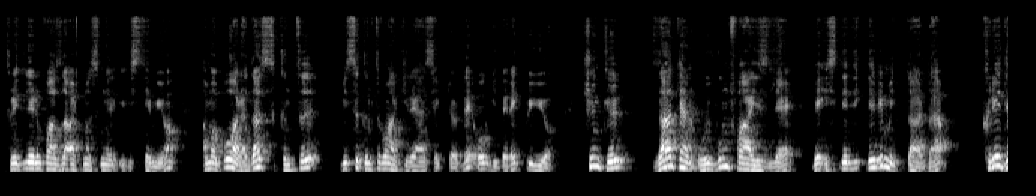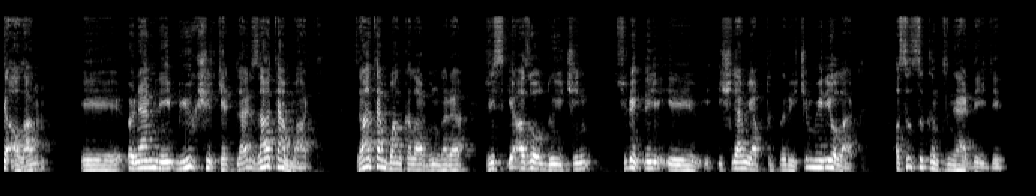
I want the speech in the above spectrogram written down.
kredilerin fazla artmasını istemiyor. Ama bu arada sıkıntı bir sıkıntı var ki reel sektörde o giderek büyüyor. Çünkü zaten uygun faizle ve istedikleri miktarda kredi alan e, önemli büyük şirketler zaten vardı. Zaten bankalar bunlara riski az olduğu için sürekli e, işlem yaptıkları için veriyorlardı. Asıl sıkıntı neredeydi?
